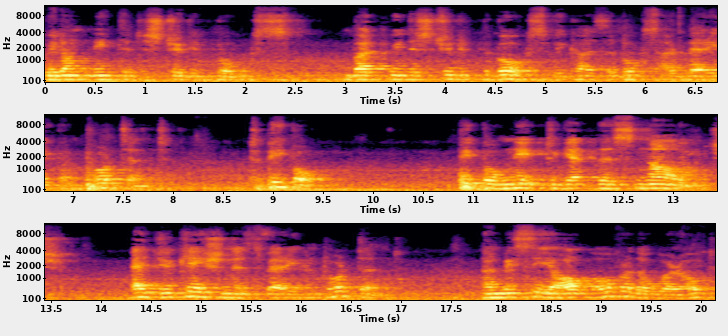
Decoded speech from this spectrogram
We don't need to distribute books. But we distribute the books because the books are very important to people. People need to get this knowledge. Education is very important. And we see all over the world,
